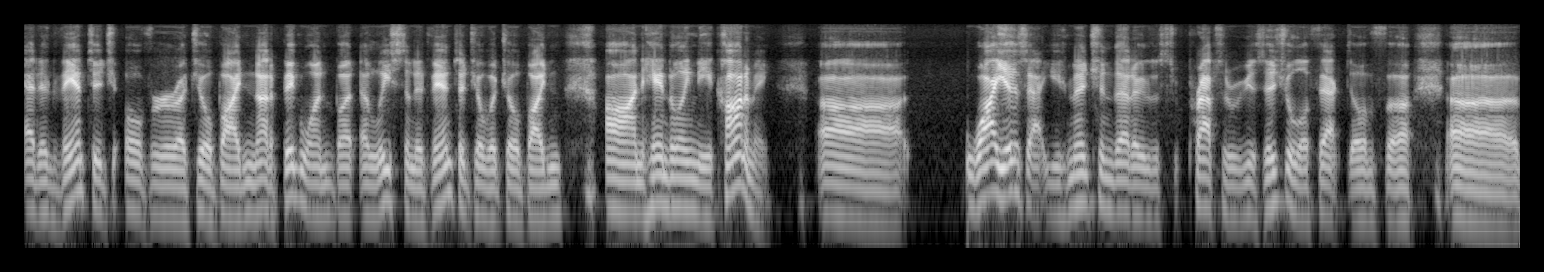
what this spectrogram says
an advantage over uh, Joe Biden, not a big one, but at least an advantage over Joe Biden on handling the economy. Uh, why is that? You mentioned that it was perhaps a residual effect of, uh, uh,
